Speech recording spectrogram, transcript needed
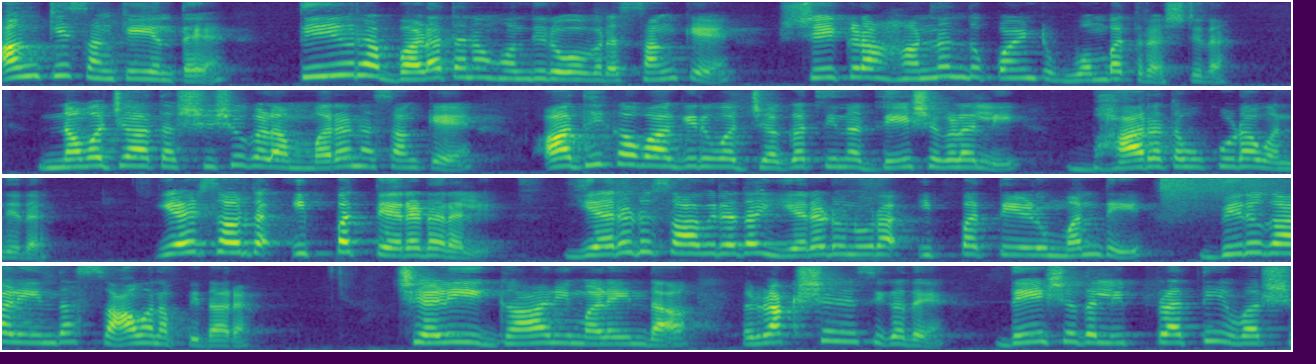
ಅಂಕಿ ಸಂಖ್ಯೆಯಂತೆ ತೀವ್ರ ಬಡತನ ಹೊಂದಿರುವವರ ಸಂಖ್ಯೆ ಶೇಕಡ ಹನ್ನೊಂದು ಪಾಯಿಂಟ್ ಒಂಬತ್ತರಷ್ಟಿದೆ. ನವಜಾತ ಶಿಶುಗಳ ಮರಣ ಸಂಖ್ಯೆ ಅಧಿಕವಾಗಿರುವ ಜಗತ್ತಿನ ದೇಶಗಳಲ್ಲಿ ಭಾರತವು ಕೂಡ ಒಂದಿದೆ. ಎರಡು ಸಾವಿರದ ಇಪ್ಪತ್ತೆರಡರಲ್ಲಿ ಎರಡು ಸಾವಿರದ ಎರಡು ನೂರ ಇಪ್ಪತ್ತೇಳು ಮಂದಿ ಬಿರುಗಾಳಿಯಿಂದ ಸಾವನ್ನಪ್ಪಿದ್ದಾರೆ. ಚಳಿ, ಗಾಳಿ, ಮಳೆಯಿಂದ ರಕ್ಷಣೆ ಸಿಗದೆ ದೇಶದಲ್ಲಿ ಪ್ರತಿ ವರ್ಷ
